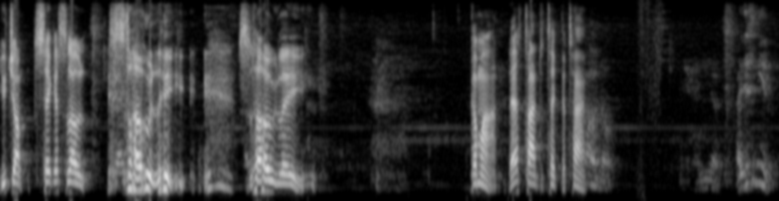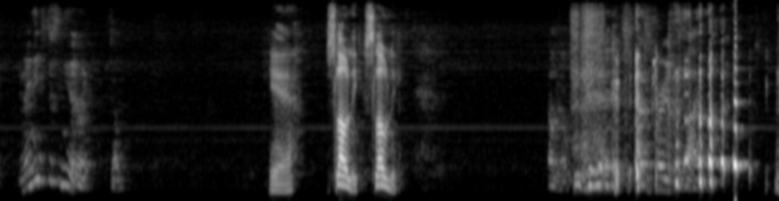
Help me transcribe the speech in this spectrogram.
You jump. Take it slow, slowly, slowly. Come on, that's time to take the time. Oh no. Yeah, I just need. I need just need to like jump. Yeah, slowly, slowly. Oh no.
